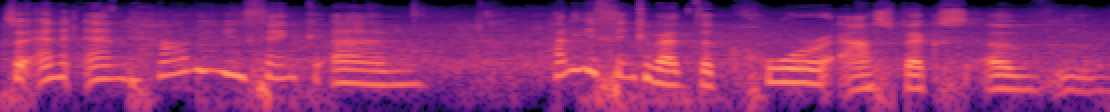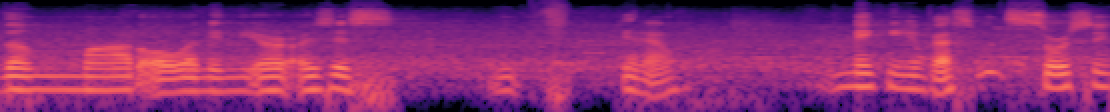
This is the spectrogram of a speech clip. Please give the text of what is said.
so, and and how do you think? Um, how do you think about the core aspects of the model? I mean, you're, is this, you know, making investments, sourcing,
